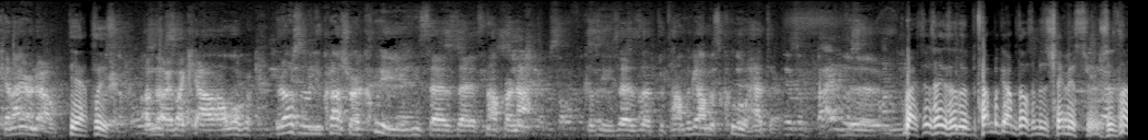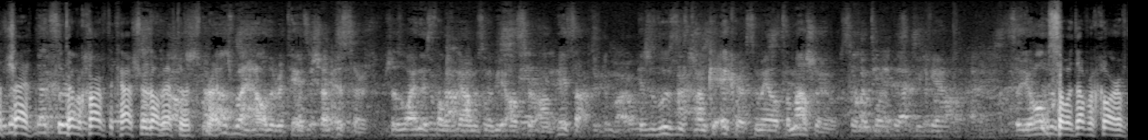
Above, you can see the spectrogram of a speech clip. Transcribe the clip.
can I or no? Yeah, please. I'm no, like I'll, I'll walk. The Rosh says when you kasher a kli, he says that it's not for not because he says that the Tamagam is kulu heter. Right. So, so the Tambagam doesn't have the shame issue. So it's not checked. Double carve to kasher it off afterwards. That's Right. what held it retains the Shem Isser, which is why this Tamagam is going to be also on Pesach. It just loses Tamke Iker, so male Tamashu. So that's why basically can't. So you hold. So a carve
